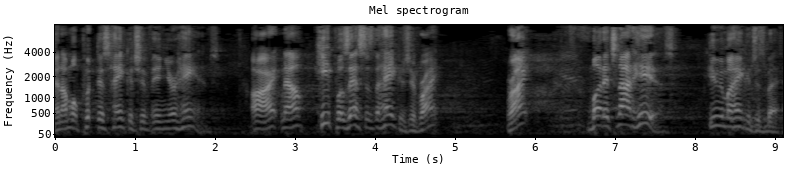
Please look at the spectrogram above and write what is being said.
and I'm gonna put this handkerchief in your hands. All right, now, he possesses the handkerchief, right? Right? But it's not his. Give me my handkerchief back.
